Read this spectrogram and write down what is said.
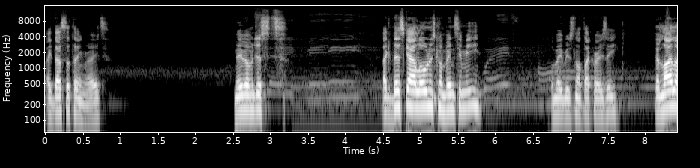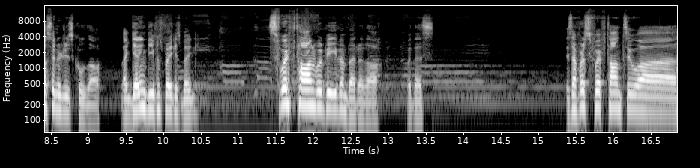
Like, that's the thing, right? Maybe I'm just... Like, this guy alone is convincing me. Or maybe it's not that crazy. The Lila synergy is cool, though. Like, getting defense break is big. Swift Han would be even better though with this. Is that for Swift Han to uh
